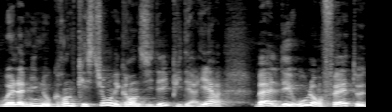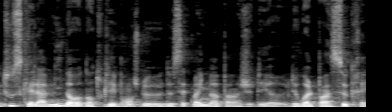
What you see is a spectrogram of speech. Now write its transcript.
où elle a mis nos grandes questions, les grandes idées, puis derrière, bah, elle déroule en fait euh, tout ce qu'elle a mis dans, dans toutes les branches de, de cette mind map. Hein. Je dé- euh, dévoile pas un secret.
